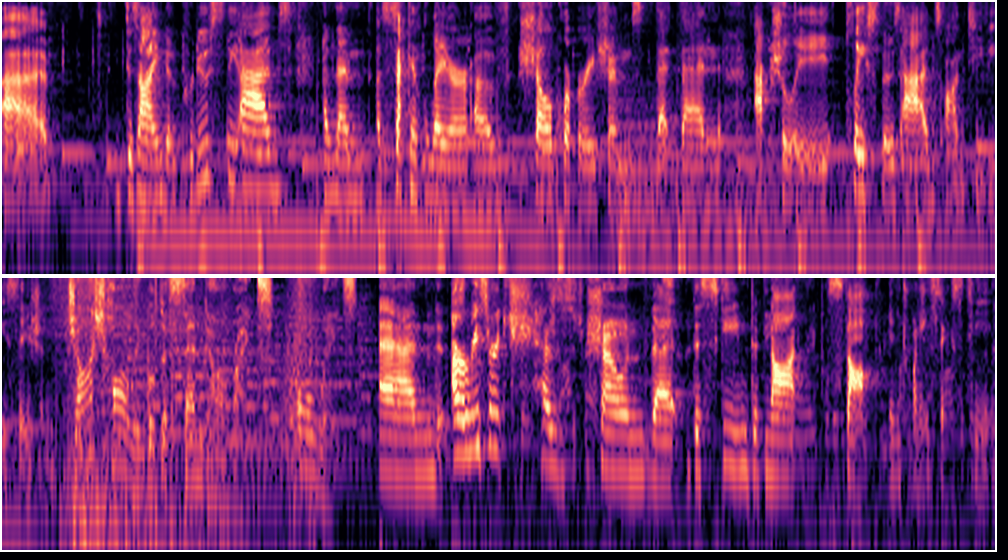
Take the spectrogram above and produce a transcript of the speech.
uh, designed and produced the ads, and then a second layer of shell corporations that then actually place those ads on TV stations. Josh Hawley will defend our rights, always. And our research has shown that this scheme did not stop in 2016.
